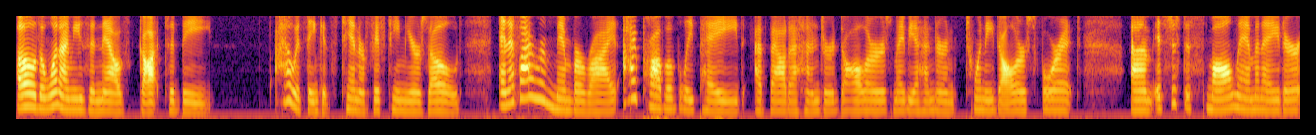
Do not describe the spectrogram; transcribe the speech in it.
oh, the one I'm using now's got to be, I would think it's 10 or 15 years old. And if I remember right, I probably paid about a hundred dollars, maybe a hundred and twenty dollars for it. Um, it's just a small laminator,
